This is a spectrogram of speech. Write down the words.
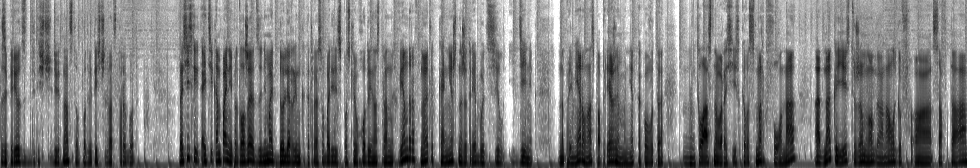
за период с 2019 по 2022 год. Российские IT-компании продолжают занимать доли рынка, которые освободились после ухода иностранных вендоров, но это, конечно же, требует сил и денег. Например, у нас по-прежнему нет какого-то классного российского смартфона, Однако есть уже много аналогов э, софта,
